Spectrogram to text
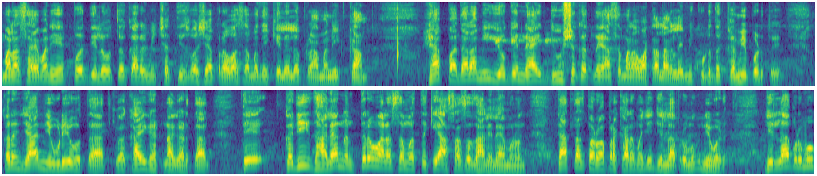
मला साहेबांनी हे पद दिलं होतं कारण मी छत्तीस वर्ष या प्रवासामध्ये केलेलं प्रामाणिक काम. ह्या पदाला मी योग्य न्याय देऊ शकत नाही असं मला वाटायला लागलं आहे मी कुठं तर कमी पडतो आहे कारण ज्या निवडी होतात किंवा काही घटना घडतात ते कधी झाल्यानंतर मला समजतं की असं असं झालेलं आहे म्हणून. त्यातलाच परवा प्रकार म्हणजे जिल्हाप्रमुख निवड. जिल्हाप्रमुख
